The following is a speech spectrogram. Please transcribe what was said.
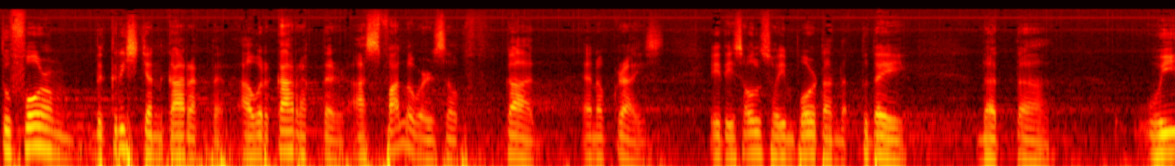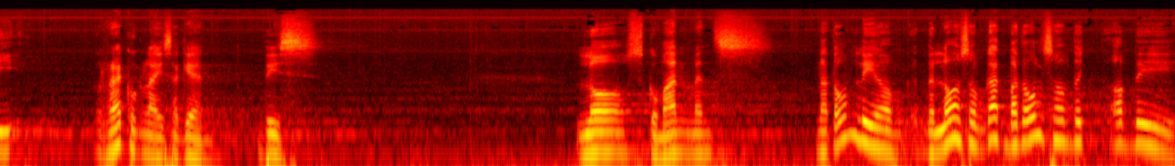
to form the Christian character, our character as followers of God and of Christ. It is also important today that uh, we recognize again these laws, commandments, not only of the laws of God, but also of the of the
